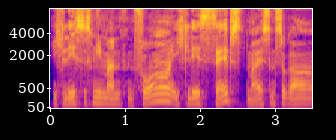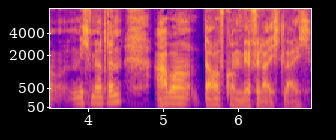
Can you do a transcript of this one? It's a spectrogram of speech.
Ich lese es niemanden vor. Ich lese selbst meistens sogar nicht mehr drin. Aber darauf kommen wir vielleicht gleich.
